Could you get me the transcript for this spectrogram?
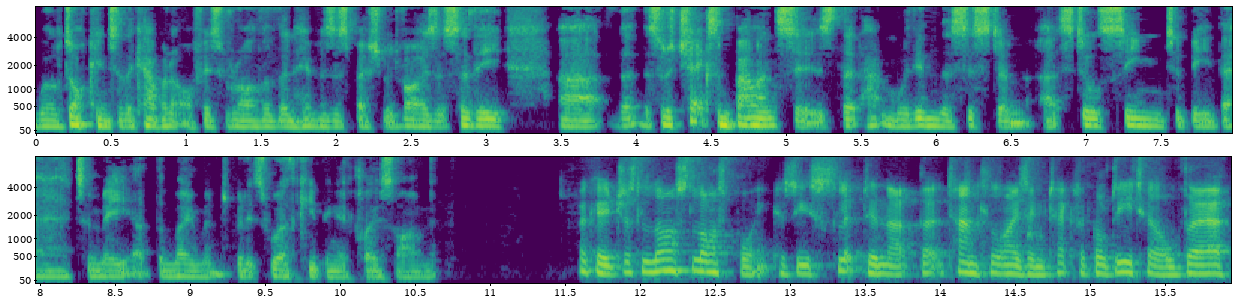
will dock into the cabinet office rather than him as a special advisor. So the uh, the, the, sort of checks and balances that happen within the system uh, still seem to be there to me at the moment, but it's worth keeping a close eye on it. Okay, just last last point because you slipped in that that tantalizing technical detail there.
